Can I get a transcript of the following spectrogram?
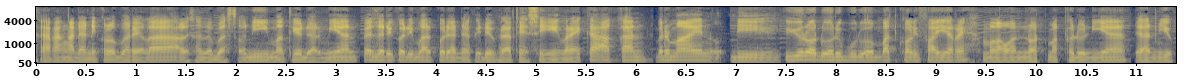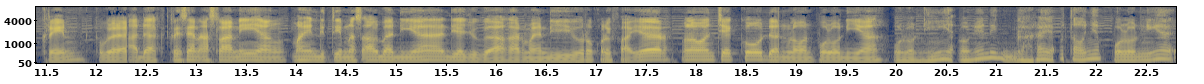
Sekarang ada Nicolo Barella, Alessandro Bastoni, Matteo Darmian, Federico Di Marco dan Davide Fratesi. Mereka akan bermain di Euro 2024 qualifier ya melawan North Macedonia dan Ukraine. Kemudian ada Christian Aslani yang main di timnas Albania, dia juga akan main di Euro qualifier melawan Ceko dan melawan Polonia. Polonia, Polonia ini negara ya? Aku taunya Polonia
